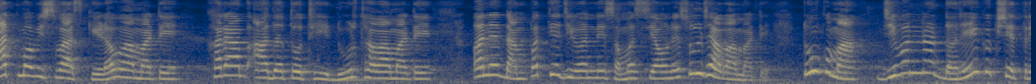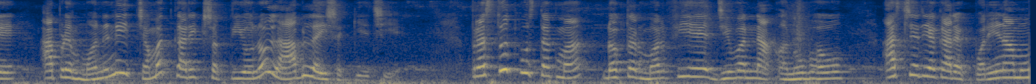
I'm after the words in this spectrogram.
આત્મવિશ્વાસ કેળવવા માટે, ખરાબ આદતોથી દૂર થવા માટે અને દાંપત્ય જીવનની સમસ્યાઓને સુલઝાવવા માટે ટૂંકમાં જીવનના દરેક ક્ષેત્રે આપણે મનની ચમત્કારિક શક્તિઓનો લાભ લઈ શકીએ છીએ. પ્રસ્તુત પુસ્તકમાં ડૉક્ટર મર્ફીએ જીવનના અનુભવો, આશ્ચર્યકારક પરિણામો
